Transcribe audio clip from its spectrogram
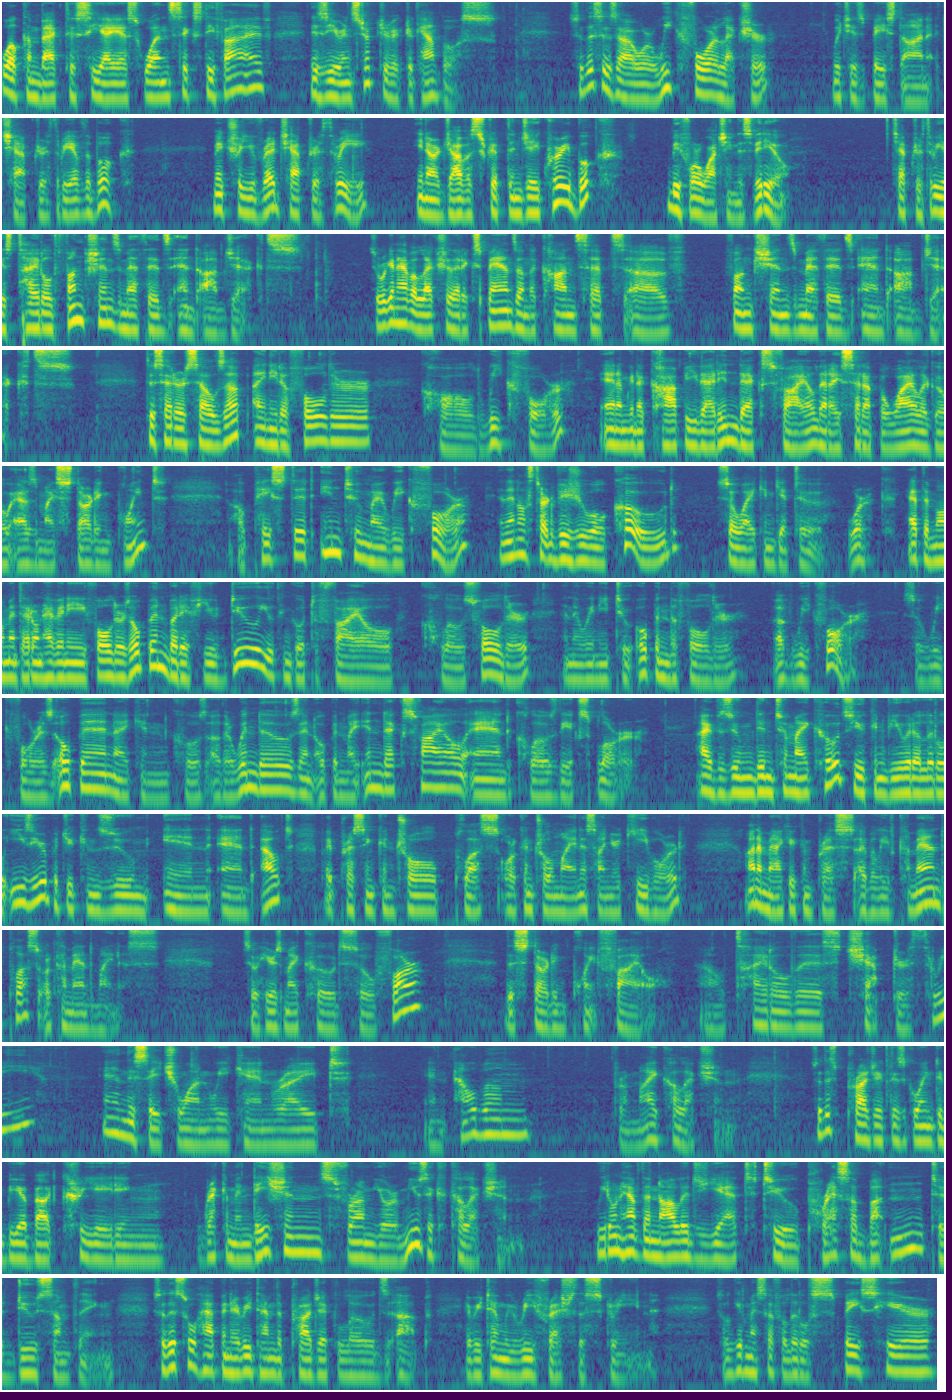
Welcome back to CIS 165. This is your instructor, Victor Campos. So this is our week four lecture, which is based on chapter three of the book. Make sure you've read chapter three in our JavaScript and jQuery book before watching this video. Chapter three is titled Functions, Methods, and Objects. So we're going to have a lecture that expands on the concepts of functions, methods, and objects. To set ourselves up, I need a folder called week 4, and I'm going to copy that index file that I set up a while ago as my starting point. I'll paste it into my week 4, and then I'll start Visual Code so I can get to work. At the moment I don't have any folders open, but if you do, you can go to File, Close Folder, and then we need to open the folder of week 4. So week 4 is open, I can close other windows and open my index file and close the Explorer. I've zoomed into my code so you can view it a little easier, but you can zoom in and out by pressing Control plus or Control minus on your keyboard. On a Mac you can press, I believe, Command plus or Command minus. So here's my code so far, the starting point file. I'll title this Chapter 3. And this H1 we can write an album from my collection. So this project is going to be about creating recommendations from your music collection. We don't have the knowledge yet to press a button to do something. So this will happen every time the project loads up, every time we refresh the screen. So I'll give myself a little space here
